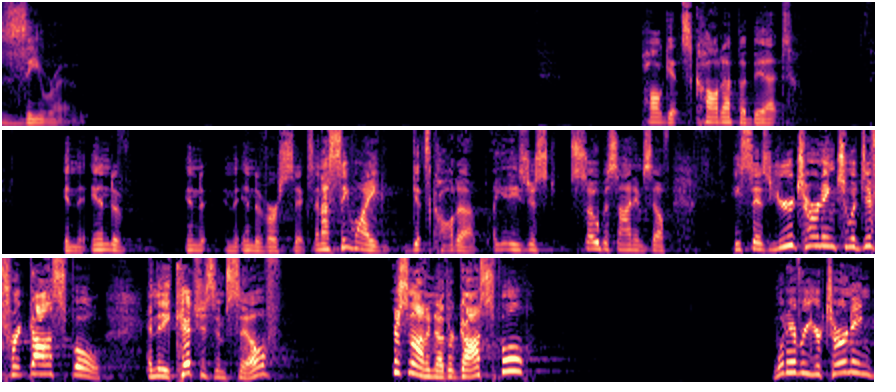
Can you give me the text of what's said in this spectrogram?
Zero. Paul gets caught up a bit in the end of in, in the end of verse 6. And I see why he gets caught up. He's just so beside himself. He says, You're turning to a different gospel. And then he catches himself. There's not another gospel. Whatever you're turning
